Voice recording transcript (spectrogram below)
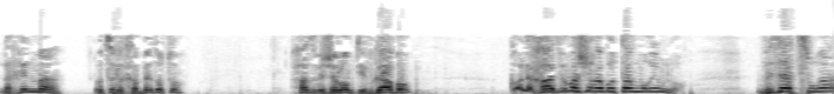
לכן מה, לא צריך לכבד אותו? חס ושלום תפגע בו? כל אחד ומה שרבותיו מורים לו. וזה הצורה.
